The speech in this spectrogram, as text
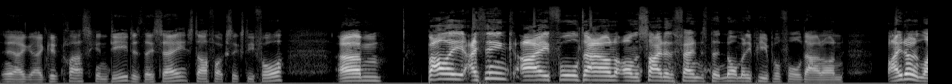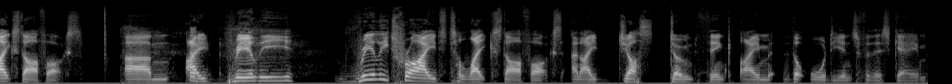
yeah, a, a good classic indeed, as they say. Star Fox 64. Um, Bally, I think I fall down on the side of the fence that not many people fall down on. I don't like Star Fox. Um, I really, really tried to like Star Fox, and I just don't think I'm the audience for this game.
